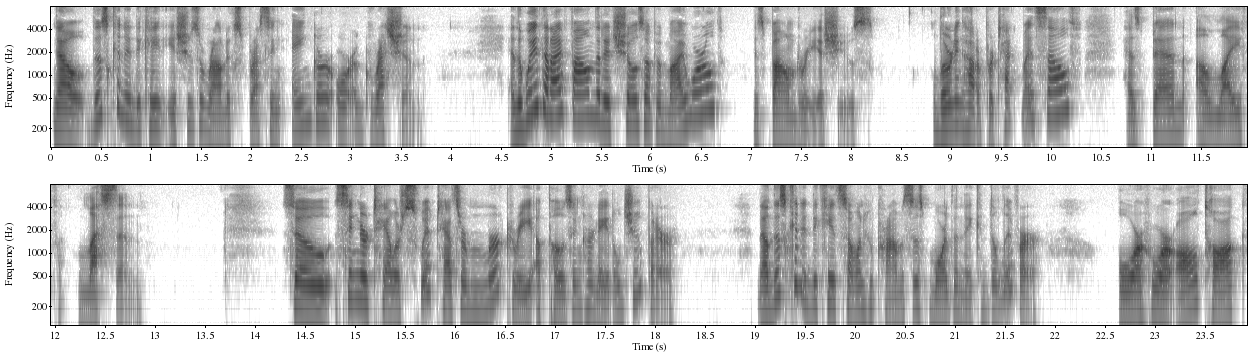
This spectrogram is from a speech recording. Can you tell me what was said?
Now, this can indicate issues around expressing anger or aggression. And the way that I found that it shows up in my world is boundary issues. Learning how to protect myself has been a life lesson. So, singer Taylor Swift has her Mercury opposing her natal Jupiter. Now, this could indicate someone who promises more than they can deliver, or who are all talk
